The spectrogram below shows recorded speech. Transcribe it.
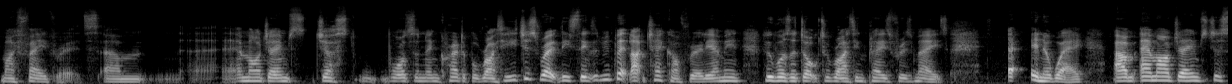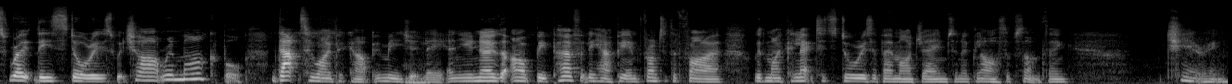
my favourites. Um, M.R. James just was an incredible writer. He just wrote these things. A bit like Chekhov, really. I mean, who was a doctor writing plays for his mates, uh, in a way. Um, M.R. James just wrote these stories which are remarkable. That's who I pick up immediately. And you know that I'll be perfectly happy in front of the fire with my collected stories of M.R. James and a glass of something cheering.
